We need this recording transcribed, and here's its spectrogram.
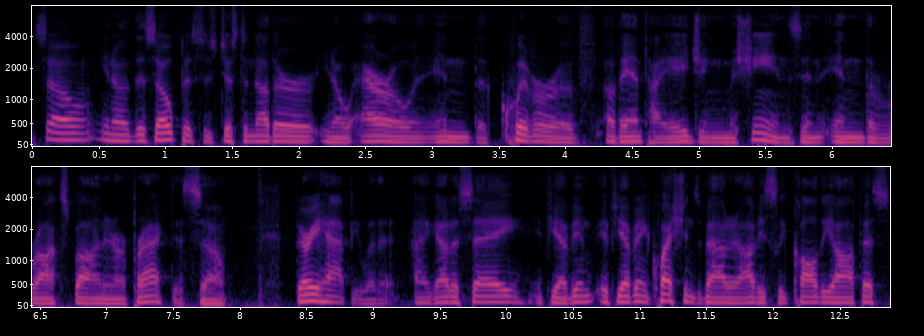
So you know, this Opus is just another you know arrow in, in the quiver of of anti aging machines in in the Rock Spa and in our practice. So very happy with it. I got to say, if you have in, if you have any questions about it, obviously call the office,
